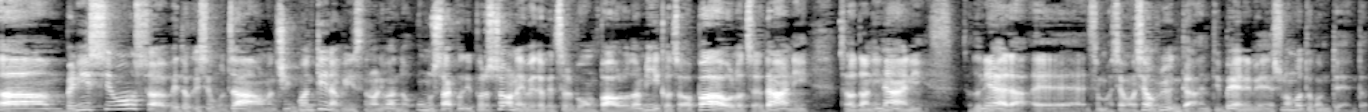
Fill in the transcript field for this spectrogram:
Uh, benissimo, so, vedo che siamo già a una cinquantina, quindi stanno arrivando un sacco di persone. Vedo che c'è il buon Paolo D'Amico, ciao Paolo, c'è Dani, ciao Dani Nani, ciao Daniela. Eh, insomma, siamo, siamo più in tanti. Bene, bene, sono molto contento.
